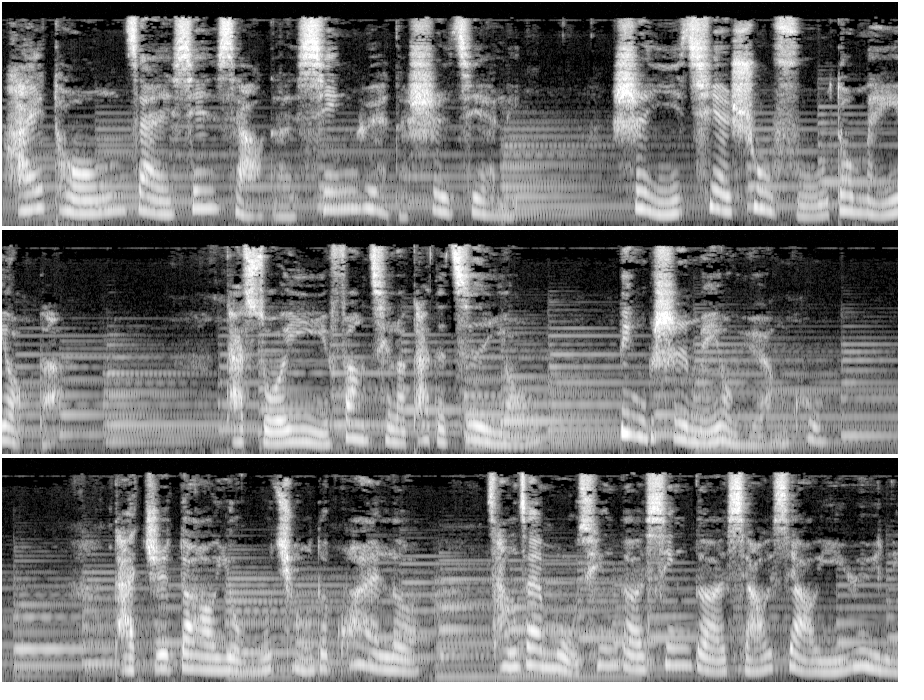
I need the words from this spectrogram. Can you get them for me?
孩童在纤小的新月的世界里，是一切束缚都没有的。他所以放弃了他的自由，并不是没有缘故。他知道有无穷的快乐，藏在母亲的心的小小一隅里，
